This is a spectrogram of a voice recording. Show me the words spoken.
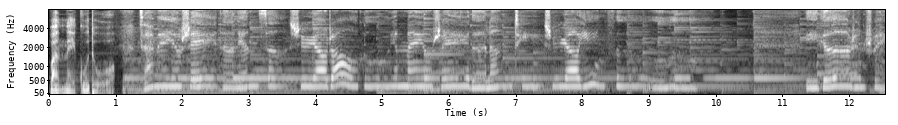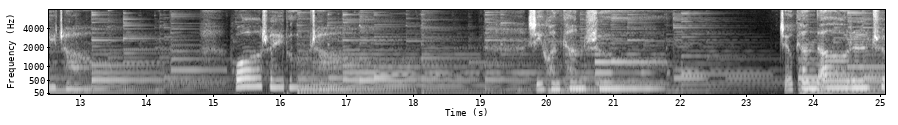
完美孤独。再没有谁的脸色需要照顾，也没有谁的难题需要应付。一个人睡着，或睡不着，喜欢看书。就看到日出，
